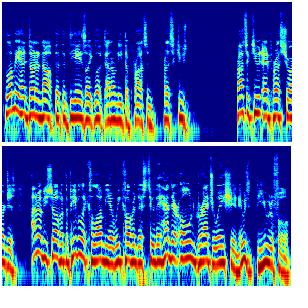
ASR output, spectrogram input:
Columbia had done enough that the DA is like, look, I don't need to prosecute prosecute and press charges. I don't know if you saw, but the people at Columbia, we covered this too. They had their own graduation. It was beautiful.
